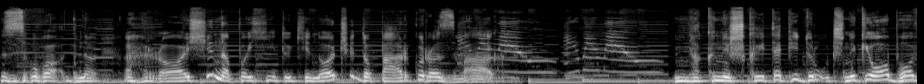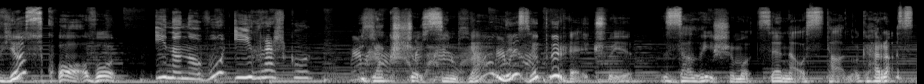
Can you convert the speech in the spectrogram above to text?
Згодно, гроші на похід у кіно чи до парку розваг. На книжки та підручники обов'язково. І на нову іграшку. Якщо сім'я не заперечує, залишимо це на останок, гаразд.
